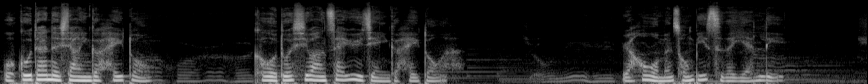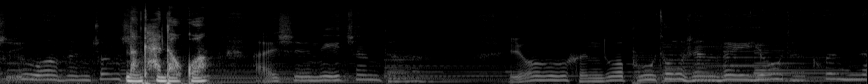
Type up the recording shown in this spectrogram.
我孤单的像一个黑洞，可我多希望再遇见一个黑洞啊！然后我们从彼此的眼里能看到光。有很多普通人没有的困扰。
